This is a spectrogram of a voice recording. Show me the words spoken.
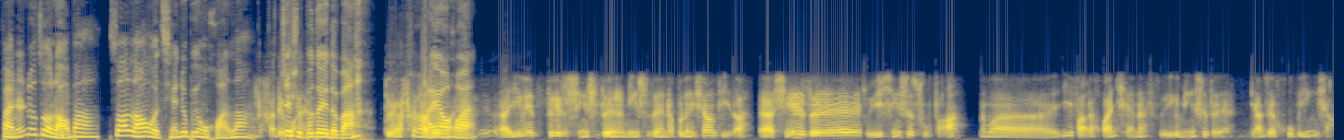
反正就坐牢吧，坐完牢我钱就不用还了这是不对的吧？对啊，是不是还要还啊？因为这个是刑事责任、民事责任，它不能相抵的。呃，刑事责任属于刑事处罚，那么依法的还钱呢，属于一个民事责任，两者互不影响。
